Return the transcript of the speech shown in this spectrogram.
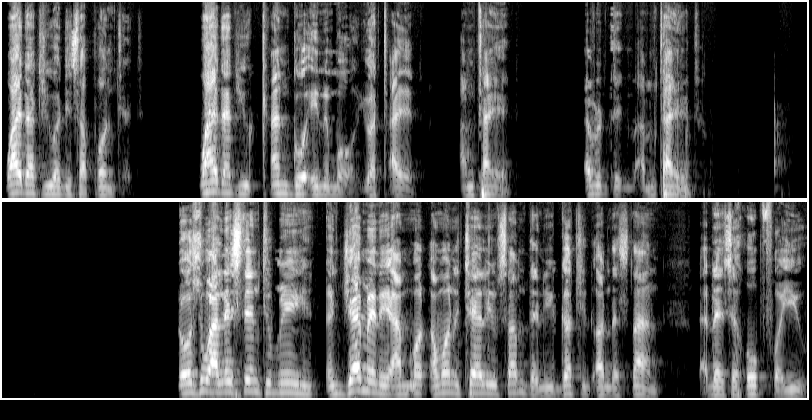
Why that you are disappointed? Why that you can't go anymore? You are tired. I'm tired. Everything, I'm tired. Those who are listening to me in Germany, I'm, I want to tell you something. You got to understand that there's a hope for you.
